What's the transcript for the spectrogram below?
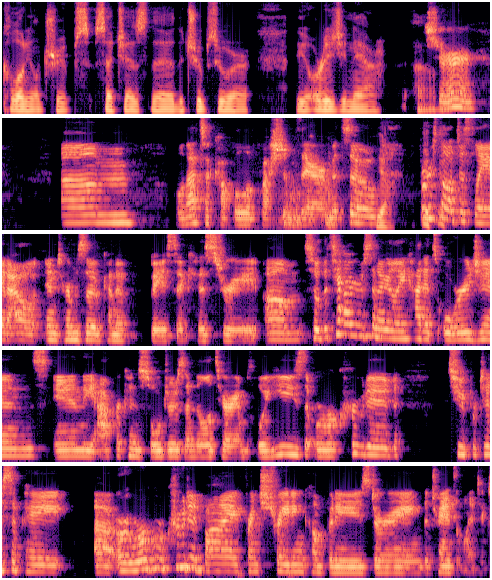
colonial troops, such as the the troops who are the originaire? Um, sure. Um, well, that's a couple of questions there. But so yeah. First, I'll just lay it out in terms of kind of basic history. Um, so, the Tirailleurs Senegalais had its origins in the African soldiers and military employees that were recruited to participate uh, or were recruited by French trading companies during the transatlantic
